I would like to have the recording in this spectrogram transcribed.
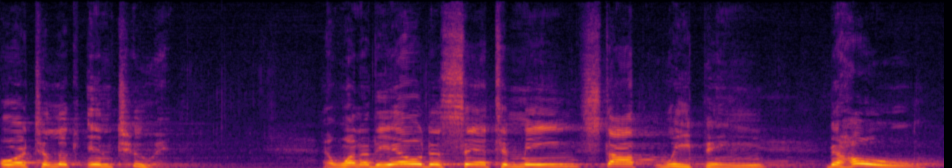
or to look into it. And one of the elders said to me, Stop weeping. Behold,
